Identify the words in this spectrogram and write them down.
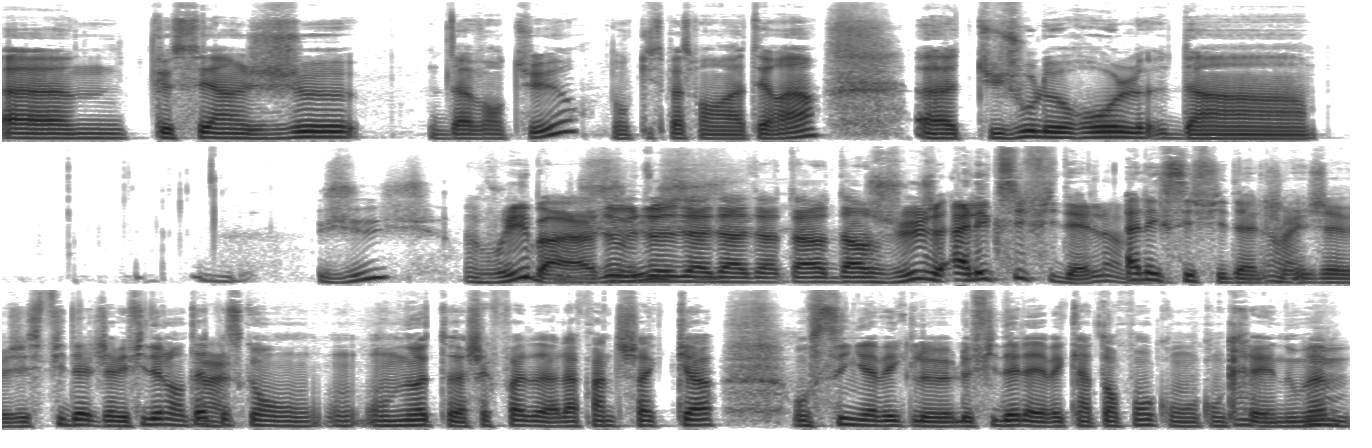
Euh, Que c'est un jeu d'aventure, donc qui se passe pendant un terrain. Euh, tu joues le rôle d'un juge, Oui, bah, d'un- juge, Alexis Fidel. Alexis Fidèle. Ouais. J'avais j'ai fidèle, j'avais fidèle en tête Ouais. parce qu'on on- on note à chaque fois à la fin de chaque cas, on signe avec le, le fidèle et avec un tampon qu'on crée nous-mêmes.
